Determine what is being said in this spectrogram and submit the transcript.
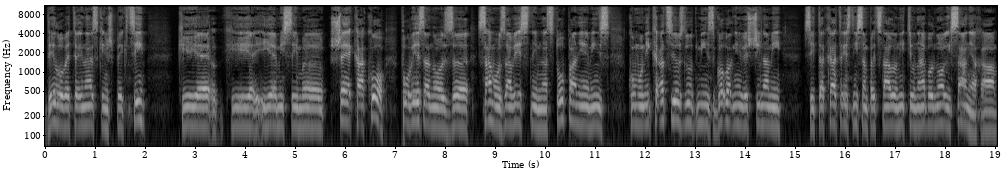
delo veterinarske inšpekcije, ki je, ki je, je mislim, eh, še kako povezano z samozavestnim nastopanjem in s komunikacijo z ljudmi z govornimi veščinami, si takrat res nisem predstavljal niti v najbolj norih sanjah. A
